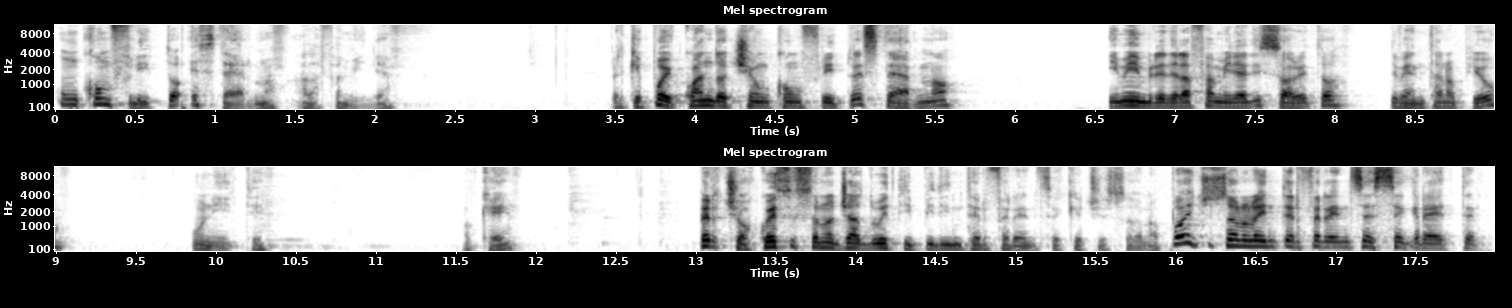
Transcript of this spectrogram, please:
un conflitto esterno alla famiglia. Perché poi quando c'è un conflitto esterno, i membri della famiglia di solito diventano più uniti. Ok? Perciò questi sono già due tipi di interferenze che ci sono. Poi ci sono le interferenze segrete.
